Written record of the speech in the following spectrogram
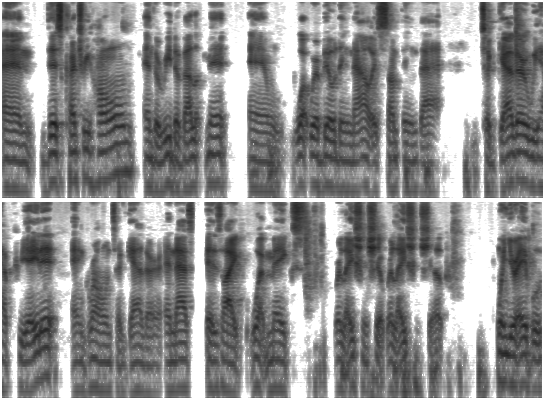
And this country home and the redevelopment and what we're building now is something that together we have created and grown together. And that's is like what makes relationship relationship when you're able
